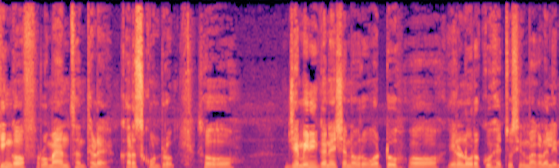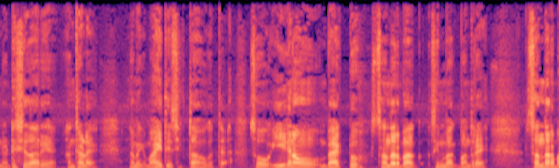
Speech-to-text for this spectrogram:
ಕಿಂಗ್ ಆಫ್ ರೊಮ್ಯಾನ್ಸ್ ಅಂಥೇಳಿ ಕರೆಸ್ಕೊಂಡ್ರು. ಸೊ ಜಮಿನಿ ಗಣೇಶನ್ ಅವರು ಒಟ್ಟು ಎರಡುನೂರಕ್ಕೂ ಹೆಚ್ಚು ಸಿನಿಮಾಗಳಲ್ಲಿ ನಟಿಸಿದ್ದಾರೆ ಅಂಥೇಳಿ ನಮಗೆ ಮಾಹಿತಿ ಸಿಗ್ತಾ ಹೋಗುತ್ತೆ. ಸೊ ಈಗ ನಾವು ಬ್ಯಾಕ್ ಟು ಸಂದರ್ಭ ಸಿನಿಮಾಗೆ ಬಂದರೆ, ಸಂದರ್ಭ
